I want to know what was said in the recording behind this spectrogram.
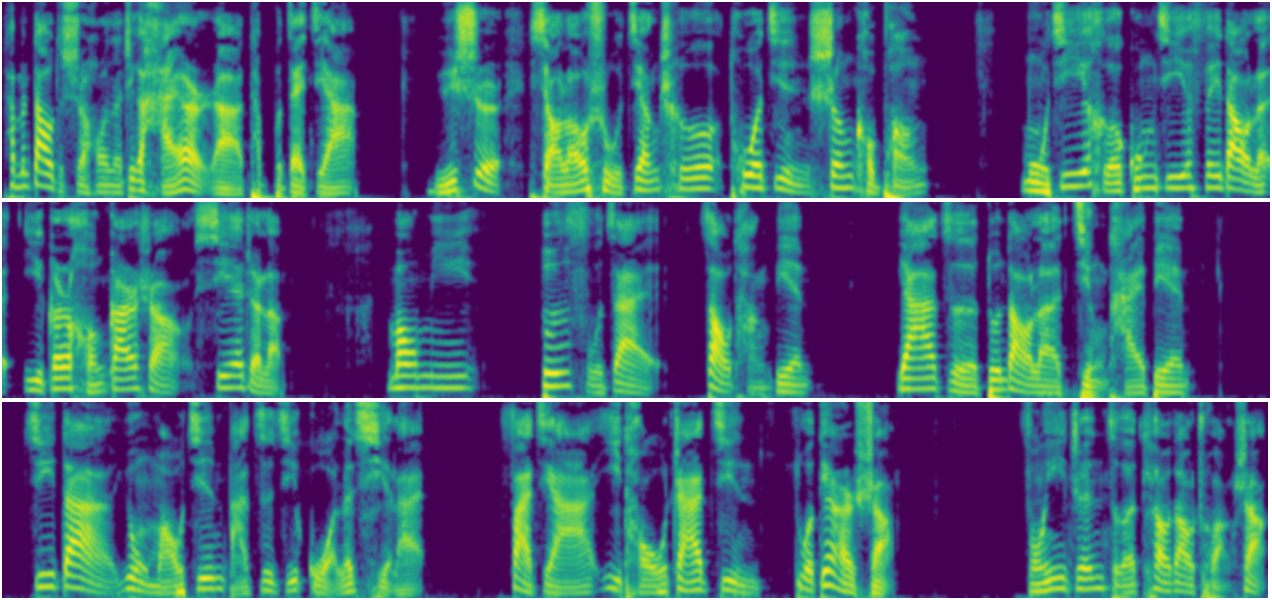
他们到的时候呢，这个海尔啊他不在家，于是小老鼠将车拖进牲口棚，母鸡和公鸡飞到了一根横杆上歇着了，猫咪蹲伏在灶堂边，鸭子蹲到了井台边，鸡蛋用毛巾把自己裹了起来。发夹一头扎进坐垫上，缝一针则跳到床上，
